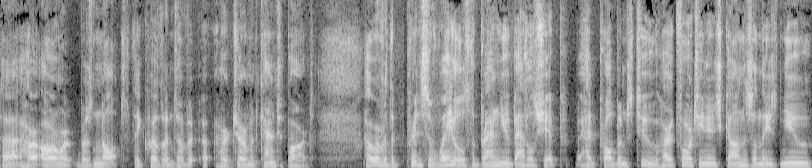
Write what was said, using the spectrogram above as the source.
Uh, her armor was not the equivalent of uh, her German counterpart. However, the Prince of Wales, the brand new battleship, had problems too. Her 14 inch guns on these new,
